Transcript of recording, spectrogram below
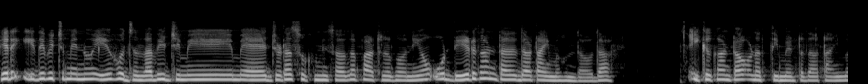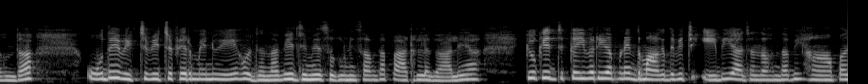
ਫਿਰ ਇਹਦੇ ਵਿੱਚ ਮੈਨੂੰ ਇਹ ਹੋ ਜਾਂਦਾ ਵੀ ਜਿਵੇਂ ਮੈਂ ਜਿਹੜਾ ਸੁਖਮਨੀ ਸਾਹਿਬ ਦਾ ਪਾਠ ਲਗਾਉਂਦੀ ਹਾਂ, ਉਹ ਡੇਢ ਘੰਟਾ ਦਾ ਟਾਈਮ ਹੁੰਦਾ ਉਹਦਾ। ਇੱਕ ਘੰਟਾ 29 ਮਿੰਟ ਦਾ ਟਾਈਮ ਹੁੰਦਾ। ਉਹਦੇ ਵਿੱਚ ਵਿੱਚ ਫਿਰ ਮੈਨੂੰ ਇਹ ਹੋ ਜਾਂਦਾ ਵੀ ਜਿਵੇਂ ਸੁਖਮਨੀ ਸਾਹਿਬ ਦਾ ਪਾਠ ਲਗਾ ਲਿਆ, ਕਿਉਂਕਿ ਕਈ ਵਾਰੀ ਆਪਣੇ ਦਿਮਾਗ ਦੇ ਵਿੱਚ ਇਹ ਵੀ ਆ ਜਾਂਦਾ ਹੁੰਦਾ ਵੀ ਹਾਂ, ਆਪਾਂ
